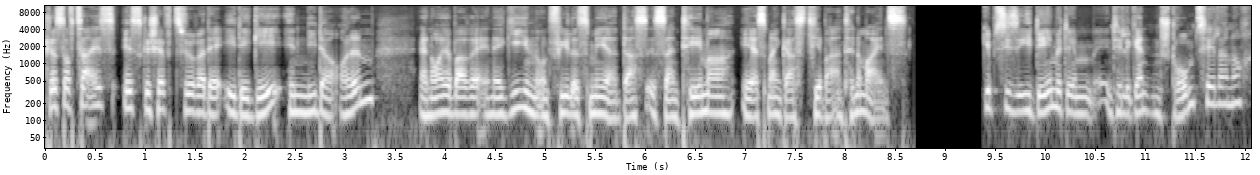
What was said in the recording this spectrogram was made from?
Christoph Zeiss ist Geschäftsführer der EDG in Niederolm. Erneuerbare Energien und vieles mehr, das ist sein Thema. Er ist mein Gast hier bei Antenne Mainz. Gibt es diese Idee mit dem intelligenten Stromzähler noch?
